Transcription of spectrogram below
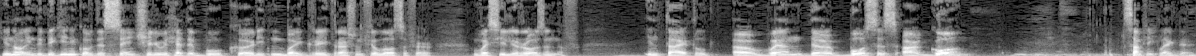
you know, in the beginning of the century, we had a book uh, written by great Russian philosopher, Vasily Rozanov, entitled uh, When the Bosses Are Gone. Something like that.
